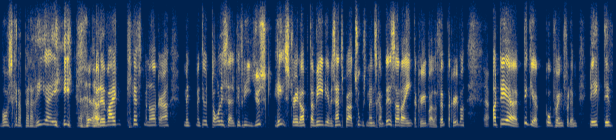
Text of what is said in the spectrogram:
hvor skal der batterier i? Ja. Og det var bare ikke kæft med noget at gøre. Men, men det er jo et dårligt salg. Det er fordi Jysk, helt straight up, der ved de, at hvis han spørger 1000 mennesker om det, så er der en, der køber, eller fem, der køber. Ja. Og det, er, det giver god point for dem. Det er, ikke det,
